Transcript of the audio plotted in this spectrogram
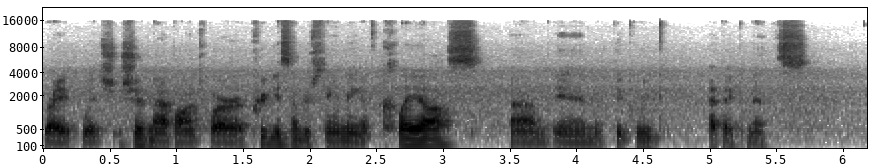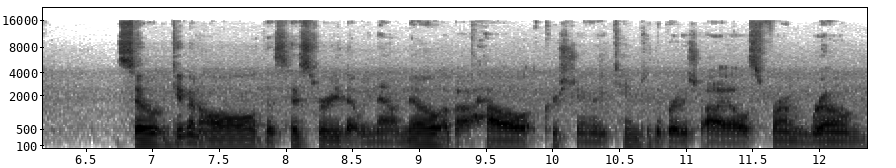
right, which should map onto our previous understanding of kleos um, in the Greek epic myths. So, given all this history that we now know about how Christianity came to the British Isles from Rome,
